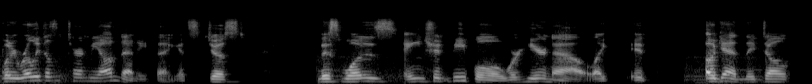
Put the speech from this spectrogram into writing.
but it really doesn't turn me on to anything. It's just this was ancient people. We're here now. Like it again, they don't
